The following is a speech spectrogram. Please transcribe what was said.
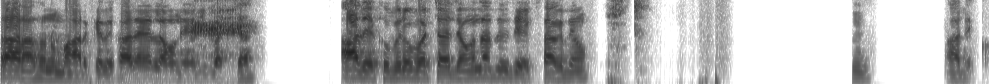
ਧਾਰਾਂ ਤੁਹਾਨੂੰ ਮਾਰ ਕੇ ਦਿਖਾ ਰਹੇ ਲਾਉਣੇ ਆ ਜੀ ਬੱਚਾ। ਆ ਦੇਖੋ ਵੀਰੋ ਬੱਚਾ ਚਾਹੁੰਦਾ ਤੁਸੀਂ ਦੇਖ ਸਕਦੇ ਹੋ। ਆ ਦੇਖੋ।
